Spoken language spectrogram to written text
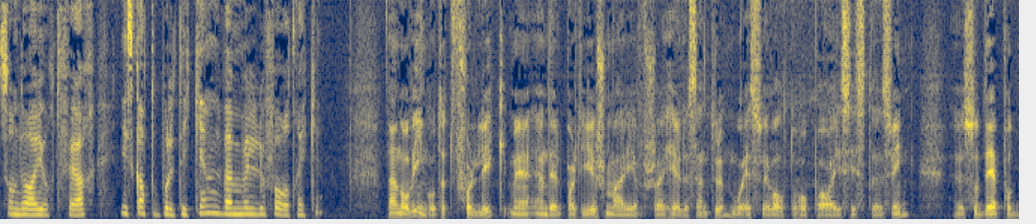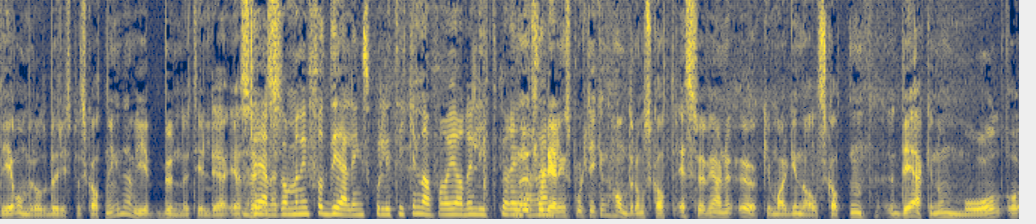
som du har gjort før. I skattepolitikken, hvem vil du foretrekke? Nei, Nå har vi inngått et forlik med en del partier som er i og for seg hele sentrum, hvor SV valgte å hoppe av i siste sving. Så det på det området bedriftsbeskatningen er vi bundet til det. det er noe, men i fordelingspolitikken, da, for å gjøre det litt bredere? Fordelingspolitikken handler om skatt. SV vil gjerne øke marginalskatten. Det er ikke noe mål å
